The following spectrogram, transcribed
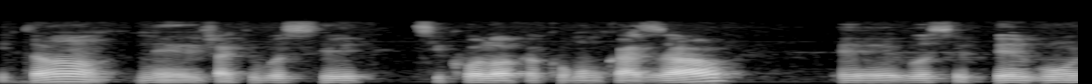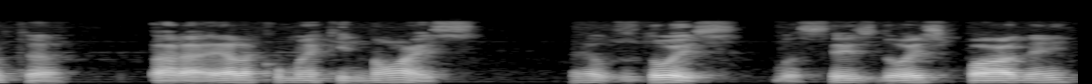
Então, né, já que você se coloca como um casal, é, você pergunta para ela como é que nós, né, os dois, vocês dois, podem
